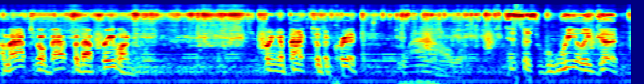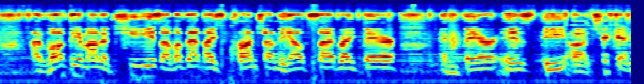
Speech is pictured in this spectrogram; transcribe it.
I'm gonna have to go back for that free one. Bring it back to the crib. Wow. This is really good. I love the amount of cheese. I love that nice crunch on the outside right there. And there is the uh, chicken.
